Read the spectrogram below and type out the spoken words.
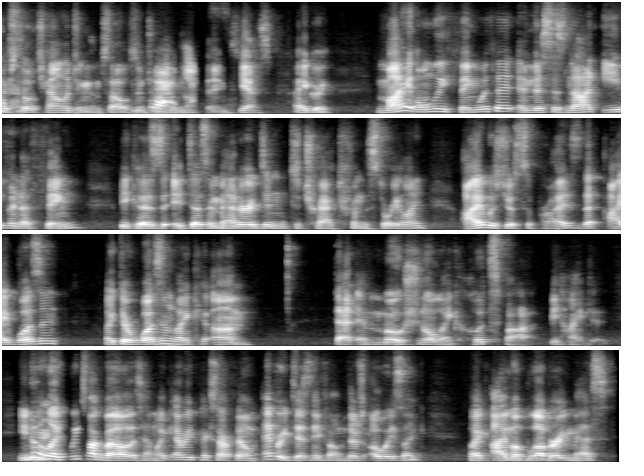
they're still challenging themselves and Yeah, trying new things. Yes, I agree. My only thing with it, and this is not even a thing because it doesn't matter, it didn't detract from the storyline. I was just surprised that I wasn't like there wasn't like um that emotional like chutzpah behind it. You know, like we talk about all the time, like every Pixar film, every Disney film, there's always like like I'm a blubbering mess.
